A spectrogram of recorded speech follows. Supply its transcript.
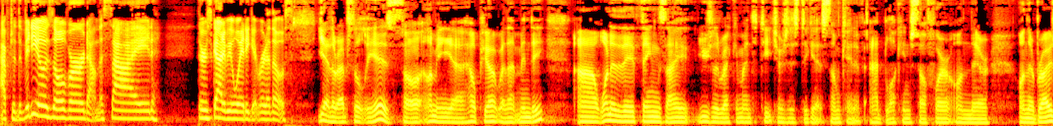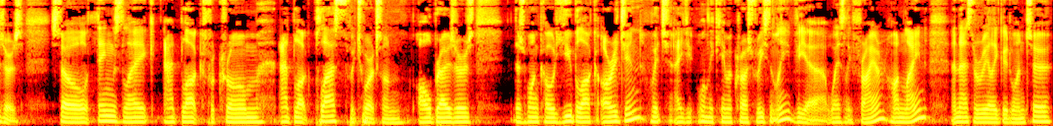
after the video is over, down the side. There's got to be a way to get rid of those. Yeah, there absolutely is. So let me uh, help you out with that, Mindy. Uh, one of the things I usually recommend to teachers is to get some kind of ad blocking software on their on their browsers. So things like AdBlock for Chrome, AdBlock Plus, which works on all browsers. There's one called uBlock Origin, which I only came across recently via Wesley Fryer online, and that's a really good one too.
